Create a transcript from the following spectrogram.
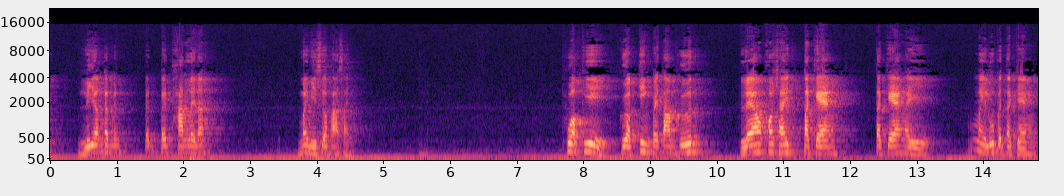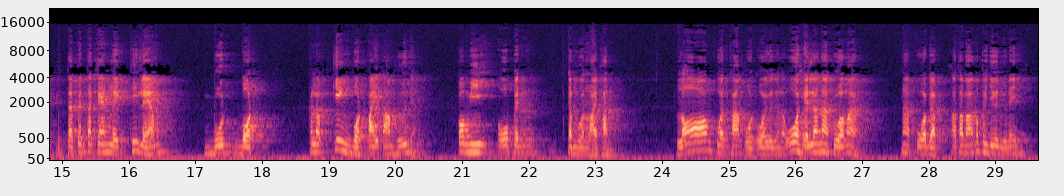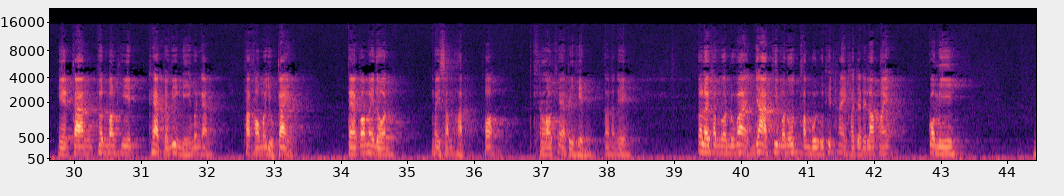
เรียงกันเป็นเป็นเป็นพันเลยนะ ไม่มีเสื้อผ้าใส่ พวกที่เกือกกิ้งไปตามพื้น แล้วเขาใช้ตะแกรงตะแกรงไอ้ไม่รู้เป็นตะแกรงแต่เป็นตะแกรงเหล็กที่แหลมบุดบดก็แล้วกิ้งบดไปตามพื้นเนี่ยก็มีโอเป็นจำนวนหลายพันร้องควรคางโอดโอยกันอยู่นะโอ้เห็นแล้วน่ากลัวมากน่ากลัวแบบอาตมาก็ไปยืนอยู่ในเหตุการณ์จนบางทีแทบจะวิ่งหนีเหมือนกัน ถ้าเขามาอยู่ใกล้ แต่ก็ไม่โดนไม่สัมผัส เพราะ เราแค่ไปเห็นเท่านั้นเอง ก็เลยคำนวณดูว่าญาติที่มนุษย์ทำบุญอุทิศให้เขาจะได้รับไหมก็มี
